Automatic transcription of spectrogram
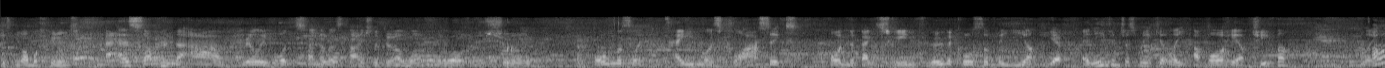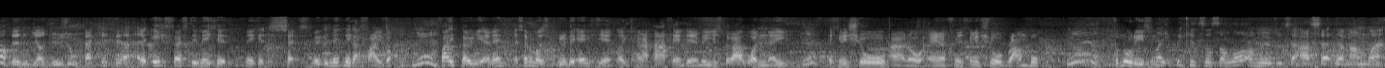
just normal screens. it is something that I really want cinemas to actually do a lot more of is show almost like timeless classics on the big screen through the course of the year. Yep. And even just make it like a ball hair cheaper, like Ah. than your usual ticket fare. Like eight fifty, make it make it six, make it make it a fiver. Yeah. Five pound, and then the cinema's going to be empty, like kind of half empty anyway, just for that one night. Yeah. It's going to show I don't know anything. It's going to show Rambo yeah. for no reason. Like because there's a lot of movies that I sit there and I'm like,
